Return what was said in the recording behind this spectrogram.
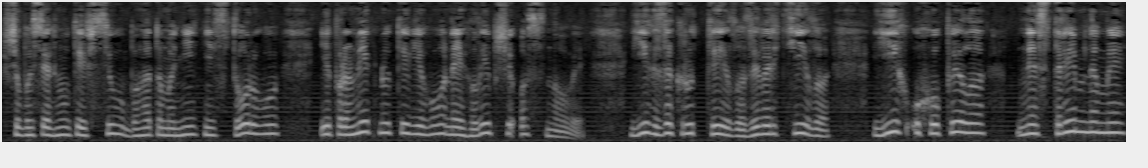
щоб осягнути всю багатоманітність торгу і проникнути в його найглибші основи. Їх закрутило, завертіло, їх ухопило нестримними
